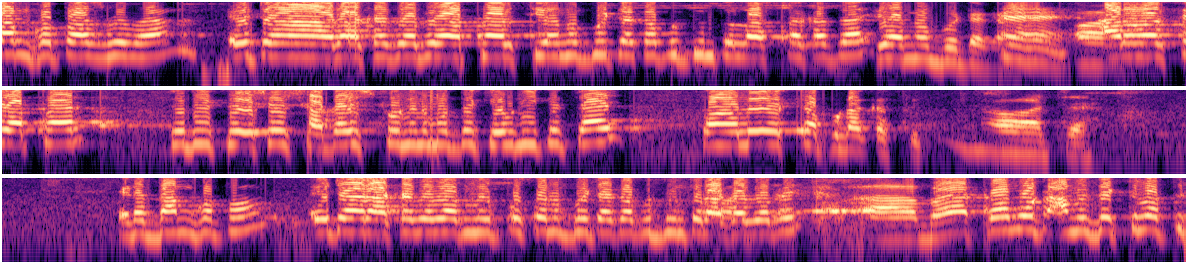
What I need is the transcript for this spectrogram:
দাম কত আসবে ম্যাম এটা রাখা যাবে আপনার ছিয়ানব্বই টাকা পর্যন্ত লাস্ট রাখা যায়। ছিয়ানব্বই টাকা। হ্যাঁ আর আরও আছে আপনার যদি ফ্রেশের সাদা স্টোনের মধ্যে কেউ নিতে চায় তাহলে একটা প্রোডাক্ট আছে। ও আচ্ছা। এটার দাম কত? এটা রাখা যাবে আপনার পঁচানব্বই টাকা পর্যন্ত রাখা যাবে। ভাইয়া কমোট আমি দেখতে পাচ্ছি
